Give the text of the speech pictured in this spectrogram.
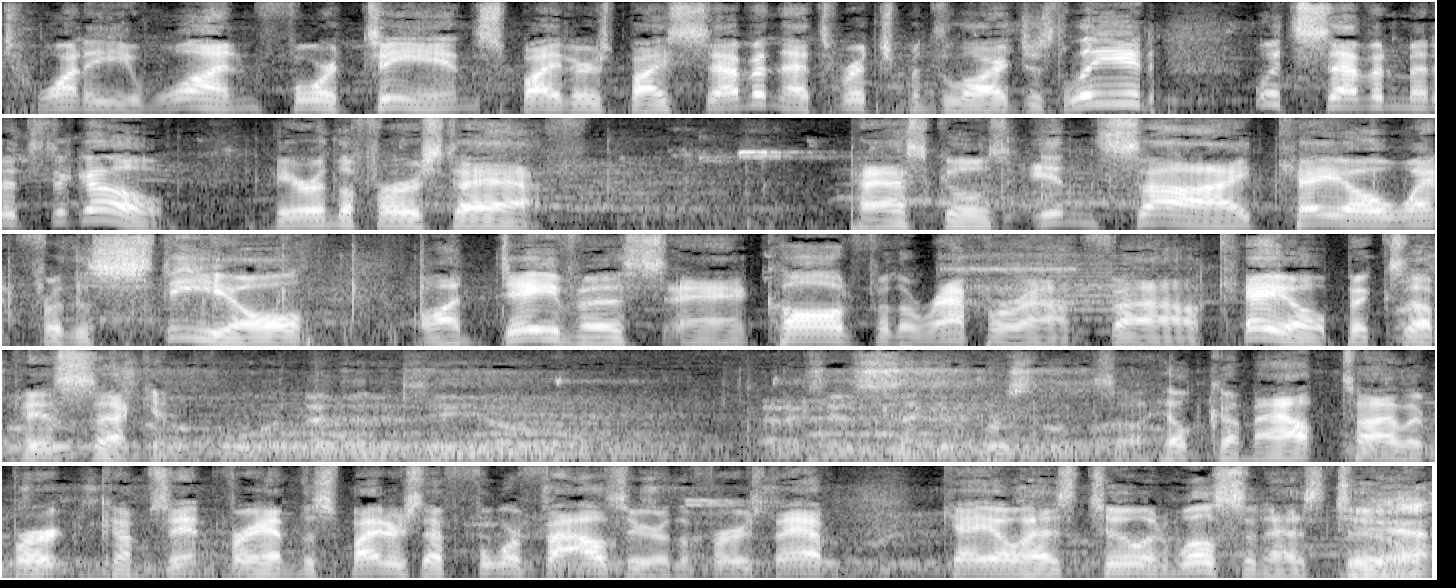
21 14. Spiders by seven. That's Richmond's largest lead with seven minutes to go here in the first half. Pass goes inside. Cayo went for the steal on Davis and called for the wraparound foul. Cayo picks up his second. That is his second personal So he'll come out. Tyler Burton comes in for him. The Spiders have four fouls here in the first half. Cayo has two and Wilson has two. Yeah.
